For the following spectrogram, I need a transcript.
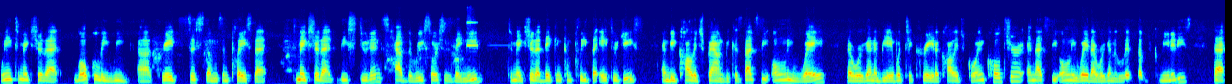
We need to make sure that locally we uh, create systems in place that to make sure that these students have the resources they need to make sure that they can complete the A through Gs and be college bound because that's the only way that we're going to be able to create a college going culture and that's the only way that we're going to lift up communities that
